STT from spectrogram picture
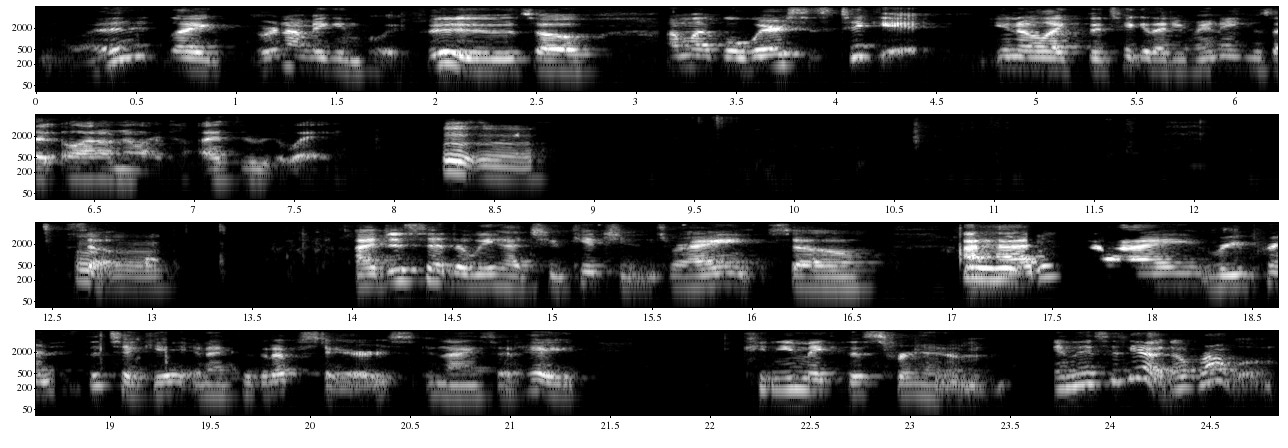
what? Like we're not making employee food. So I'm like, well, where's his ticket? You know, like the ticket that he ran in. He's like, oh, I don't know. I, I threw it away. Mm-mm. So Mm-mm. I just said that we had two kitchens, right? So mm-hmm. I had I reprinted the ticket and I took it upstairs and I said, hey, can you make this for him? And they said, yeah, no problem.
